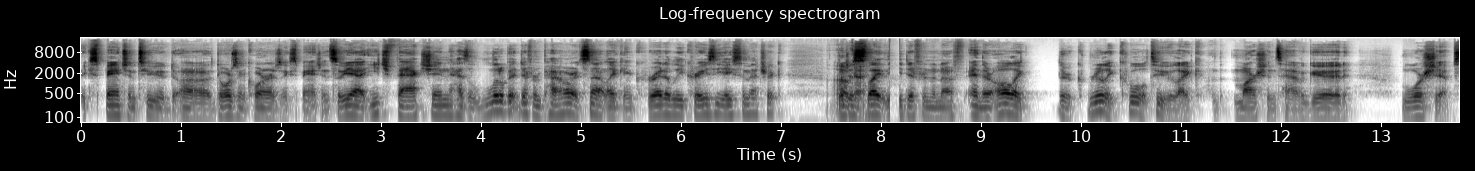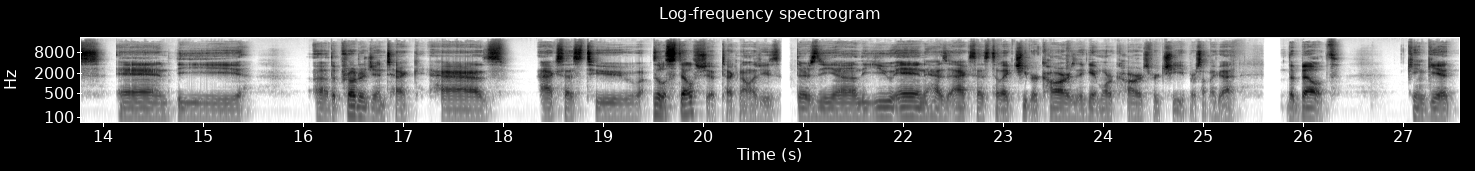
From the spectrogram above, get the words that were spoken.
expansion too, uh, Doors and Corners expansion. So yeah, each faction has a little bit different power. It's not like incredibly crazy asymmetric, but just slightly different enough. And they're all like they're really cool too. Like Martians have good warships, and the uh, the Protogen tech has access to little stealth ship technologies. There's the uh, the UN has access to like cheaper cars. They get more cars for cheap or something like that. The Belt can get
